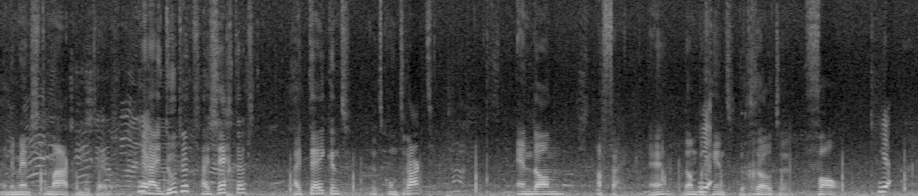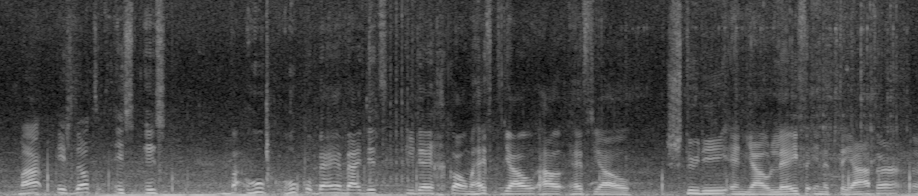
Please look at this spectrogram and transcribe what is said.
en de mensen te maken moeten hebben. En hij doet het, hij zegt het, hij tekent het contract en dan, afijn, hè, dan Ja. begint de grote val. ja. Maar is dat, is, is, hoe, hoe ben je bij dit idee gekomen? Heeft, jou, heeft jouw studie en jouw leven in het theater eh,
